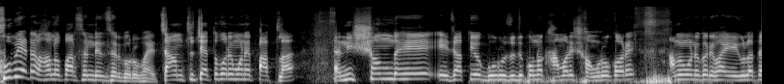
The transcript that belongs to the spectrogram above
খুবই একটা ভালো পার্সেন্টেন্সের গরু ভাই। চামচুচ এত পরিমাণে পাতলা। নিঃসন্দেহে এই জাতীয় গরু যদি কোনো খামারি সংগ্রহ করে আমি মনে করি ভাই এগুলাতে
